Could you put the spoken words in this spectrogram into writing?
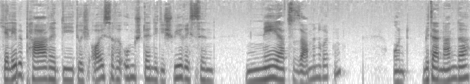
ich erlebe Paare, die durch äußere Umstände, die schwierig sind, näher zusammenrücken und miteinander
